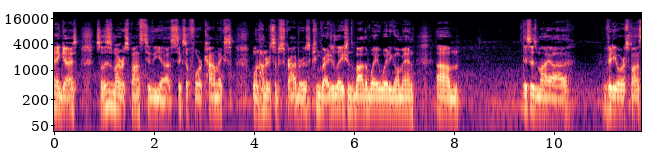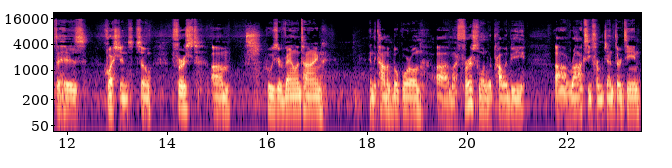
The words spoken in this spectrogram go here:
Hey guys, so this is my response to the uh, 604 Comics 100 subscribers. Congratulations, by the way, way to go, man. Um, this is my uh, video response to his questions. So, first, um, who's your Valentine in the comic book world? Uh, my first one would probably be uh, Roxy from Gen 13.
